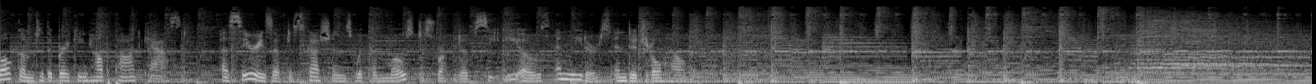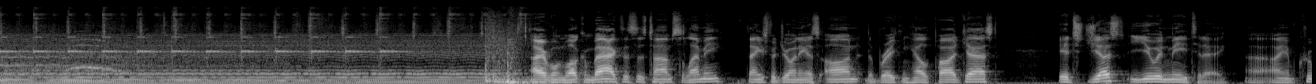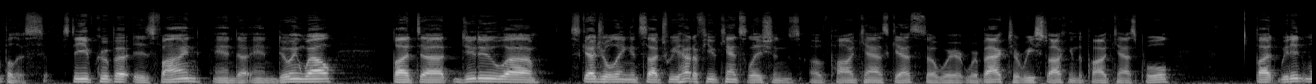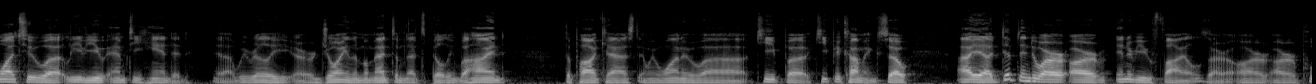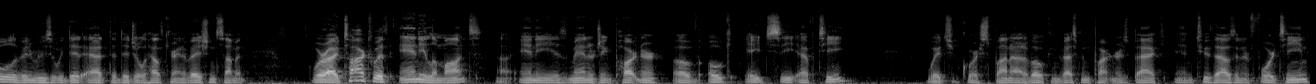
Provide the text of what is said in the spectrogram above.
Welcome to the Breaking Health Podcast, a series of discussions with the most disruptive CEOs and leaders in digital health. Hi, everyone. Welcome back. This is Tom Salemi. Thanks for joining us on the Breaking Health Podcast. It's just you and me today. Uh, I am Krupalis. Steve Krupa is fine and, uh, and doing well, but uh, due to uh, scheduling and such, we had a few cancellations of podcast guests, so we're, we're back to restocking the podcast pool. But we didn't want to uh, leave you empty handed. Uh, we really are enjoying the momentum that's building behind the podcast, and we want to uh, keep uh, keep you coming. So I dipped into our, our interview files, our, our, our pool of interviews that we did at the Digital Healthcare Innovation Summit, where I talked with Annie Lamont. Uh, Annie is managing partner of Oak HCFT, which of course spun out of Oak Investment Partners back in 2014.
